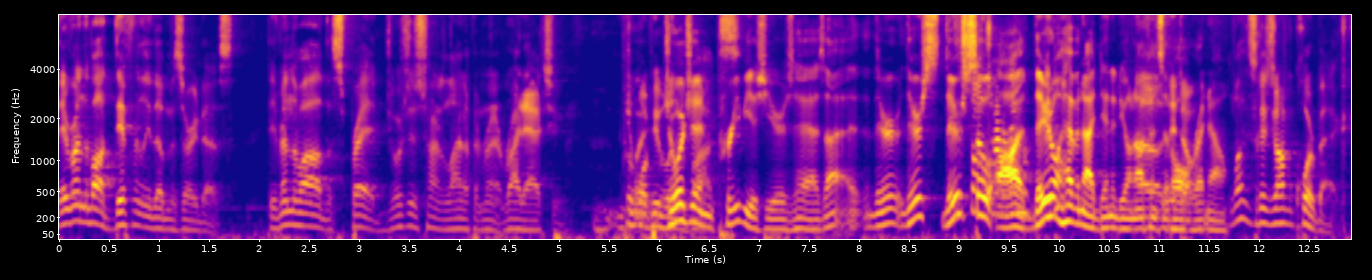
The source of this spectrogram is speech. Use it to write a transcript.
They run the ball differently though. Missouri does. They run the ball out of the spread. Georgia's trying to line up and run it right at you. Put more people. Georgia in, in the box. previous years has. I, they're they're they're so try to run odd. the- They they don't have an identity on No, offense at all don't. right now. Well, it's because you don't have a quarterback.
